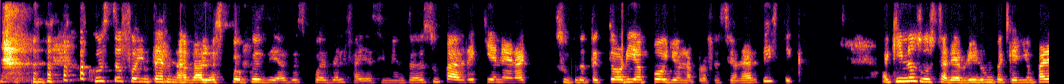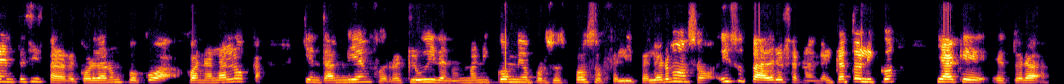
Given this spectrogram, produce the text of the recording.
Justo fue internada a los pocos días después del fallecimiento de su padre, quien era su protector y apoyo en la profesión artística. Aquí nos gustaría abrir un pequeño paréntesis para recordar un poco a Juana la Loca, quien también fue recluida en un manicomio por su esposo Felipe el Hermoso y su padre Fernando el Católico, ya que esto era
